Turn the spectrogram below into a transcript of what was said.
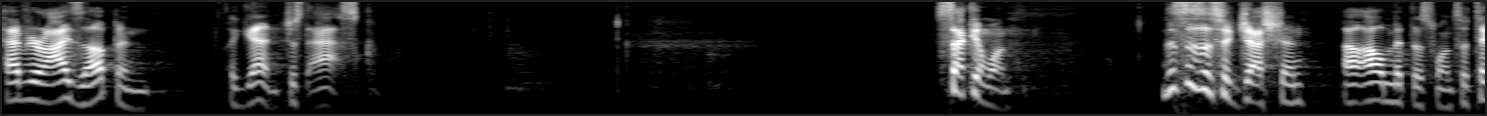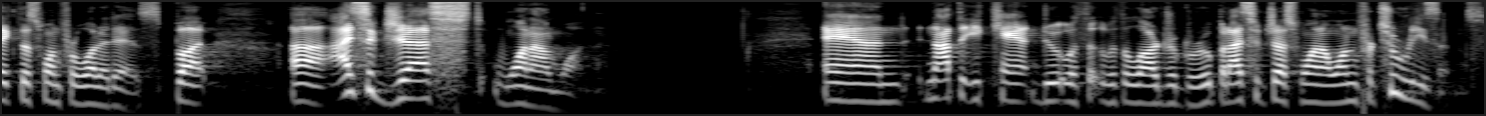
have your eyes up and again, just ask. Second one. This is a suggestion. I'll admit this one, so take this one for what it is. But uh, I suggest one on one. And not that you can't do it with, with a larger group, but I suggest one on one for two reasons.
